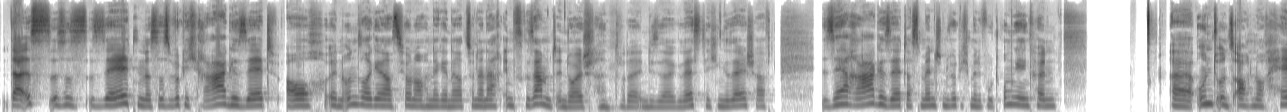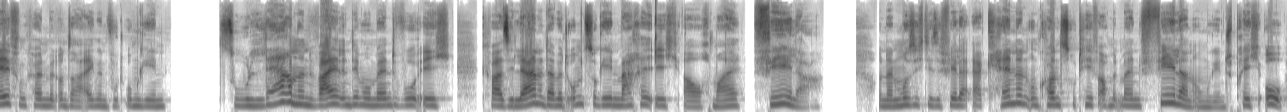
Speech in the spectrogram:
da ist, ist es selten, es ist wirklich rar gesät, auch in unserer Generation, auch in der Generation danach insgesamt in Deutschland oder in dieser westlichen Gesellschaft, sehr rar gesät, dass Menschen wirklich mit Wut umgehen können äh, und uns auch noch helfen können, mit unserer eigenen Wut umgehen zu lernen, weil in dem Moment, wo ich quasi lerne, damit umzugehen, mache ich auch mal Fehler. Und dann muss ich diese Fehler erkennen und konstruktiv auch mit meinen Fehlern umgehen. Sprich, oh,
